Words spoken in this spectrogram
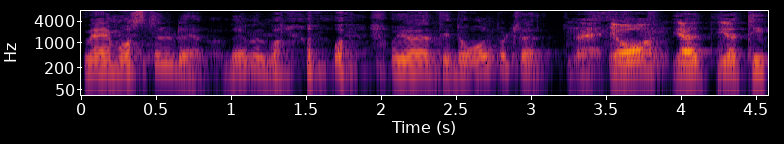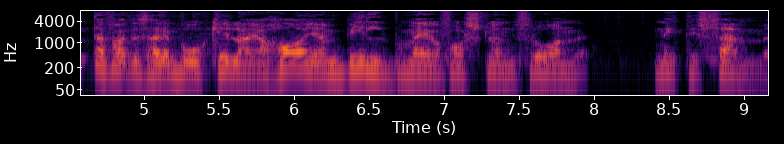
Nej, måste du det då? Det är väl bara att göra ett idolporträtt. Nej, ja, jag, jag tittar faktiskt här i bokhyllan. Jag har ju en bild på mig och Forslund från 95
